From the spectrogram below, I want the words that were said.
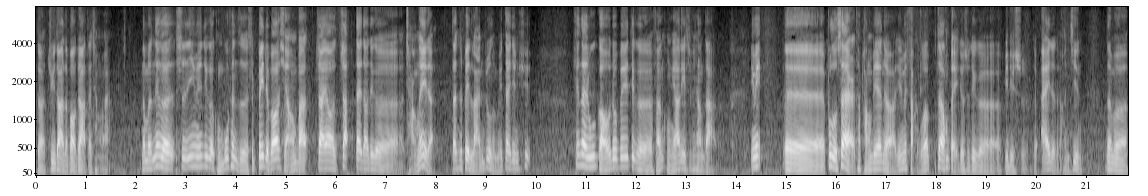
对吧？巨大的爆炸在场外。那么那个是因为这个恐怖分子是背着包想把炸药炸带到这个场内的，但是被拦住了，没带进去。现在如果搞欧洲杯，这个反恐压力是非常大的，因为。呃，布鲁塞尔它旁边的，因为法国再往北就是这个比利时，就挨着的很近。那么，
